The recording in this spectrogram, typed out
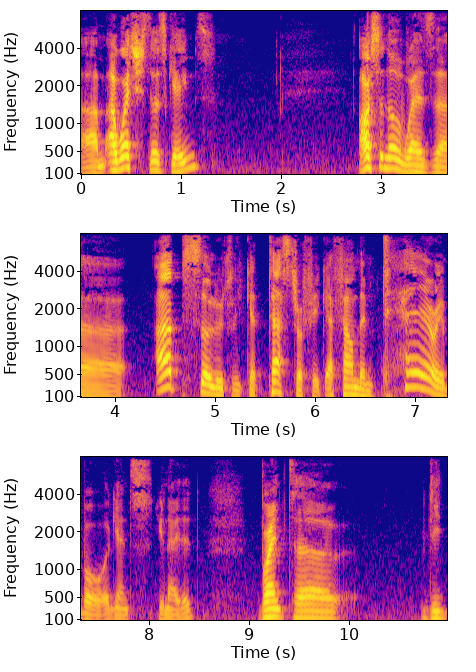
Um, I watched those games. Arsenal was uh, absolutely catastrophic. I found them terrible against United. Brent, uh, did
